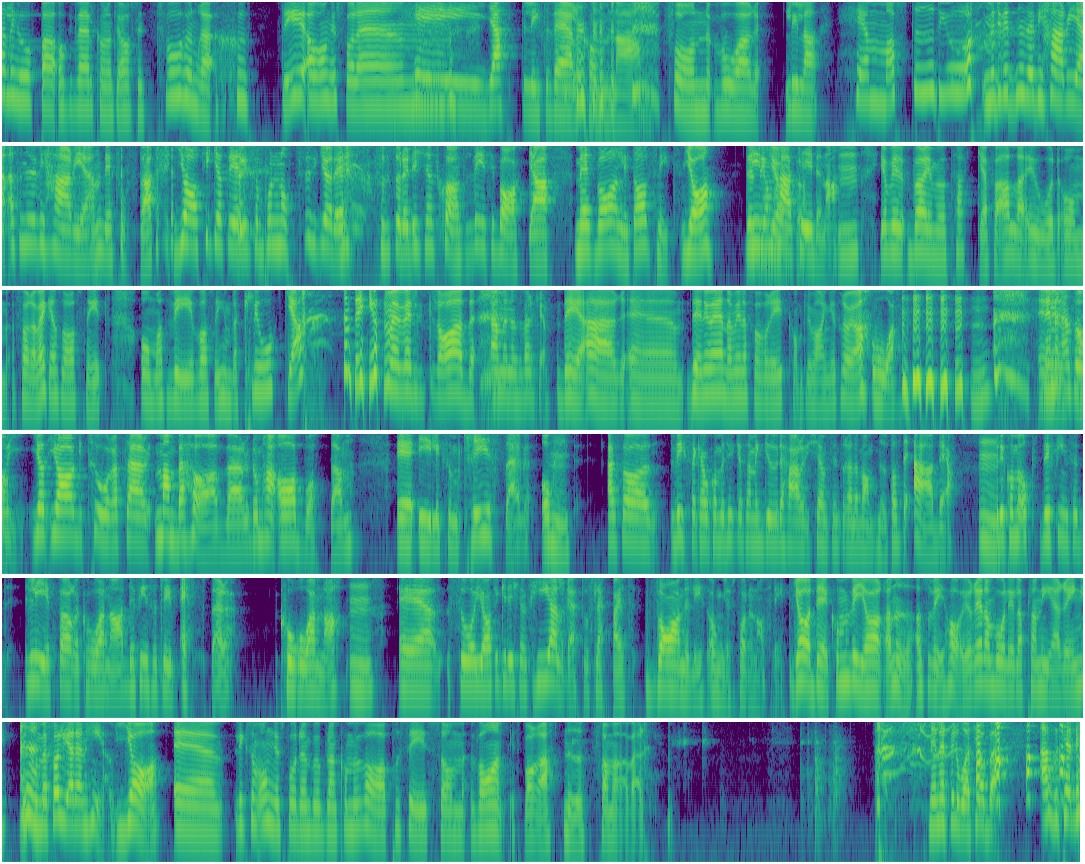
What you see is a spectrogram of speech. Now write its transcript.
allihopa och välkomna till avsnitt 270 av Ångestpodden! Hej! Hjärtligt välkomna! Från vår lilla hemmastudio. Men du vet nu är vi här igen, alltså nu är vi här igen, det är torsdag. Jag tycker att det är liksom på något sätt tycker jag det, så förstår du, det känns skönt att vi är tillbaka med ett vanligt avsnitt. Ja, det I de jag här också. tiderna. Mm. Jag vill börja med att tacka för alla ord om förra veckans avsnitt, om att vi var så himla kloka. det gjorde mig väldigt glad. Ja men alltså verkligen. Det är, eh, det är nog en av mina favoritkomplimanger tror jag. Åh. Mm. Nej men Eh, alltså, ja. jag, jag tror att så här, man behöver de här avbrotten eh, i liksom kriser och Mm. alltså vissa kanske kommer tycka så här, men gud det här känns ju inte relevant nu, fast det är det. Mm. För det kommer också, det finns ett liv före corona, det finns ett liv efter corona. Mm. Eh, så jag tycker det känns helt rätt att släppa ett vanligt Ångestpodden avsnitt. Ja det kommer vi göra nu, alltså vi har ju redan vår lilla planering. Du kommer följa den helt. Ja, eh, liksom Ångestpodden-bubblan kommer vara precis som vanligt bara nu framöver. Nej men förlåt, jag bara, alltså kan du,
